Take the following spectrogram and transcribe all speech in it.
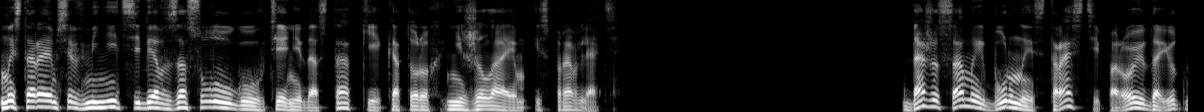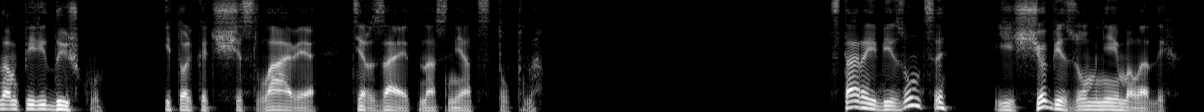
Мы стараемся вменить себе в заслугу те недостатки, которых не желаем исправлять. Даже самые бурные страсти порою дают нам передышку, и только тщеславие терзает нас неотступно. Старые безумцы еще безумнее молодых.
